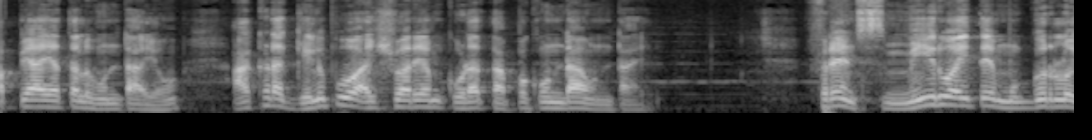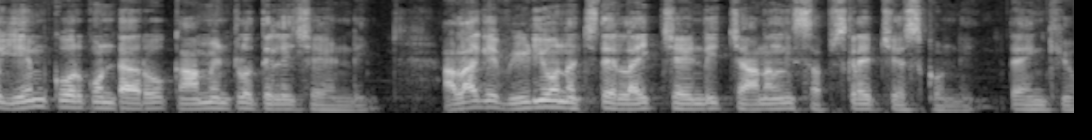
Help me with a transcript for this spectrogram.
ఆప్యాయతలు ఉంటాయో అక్కడ గెలుపు ఐశ్వర్యం కూడా తప్పకుండా ఉంటాయి. ఫ్రెండ్స్ మీరు అయితే ముగ్గురులో ఏం కోరుకుంటారో కామెంట్లో తెలియచేయండి. అలాగే వీడియో నచ్చితే లైక్ చేయండి ఛానల్ని సబ్స్క్రైబ్ చేసుకోండి. Thank you.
